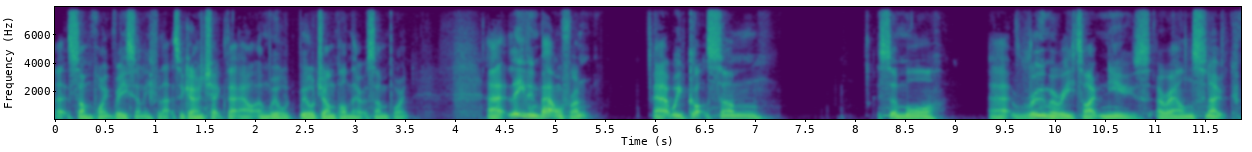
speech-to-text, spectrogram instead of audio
at some point recently for that. So go and check that out, and we'll we'll jump on there at some point. Uh, leaving Battlefront, uh, we've got some some more uh, rumory type news around Snoke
